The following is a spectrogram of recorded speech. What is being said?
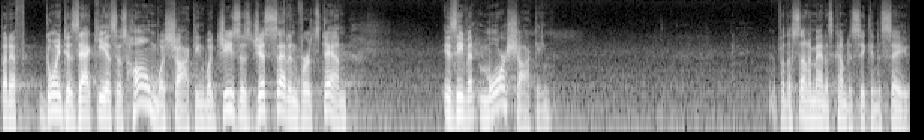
But if going to Zacchaeus' home was shocking, what Jesus just said in verse 10 is even more shocking. For the Son of Man has come to seek and to save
